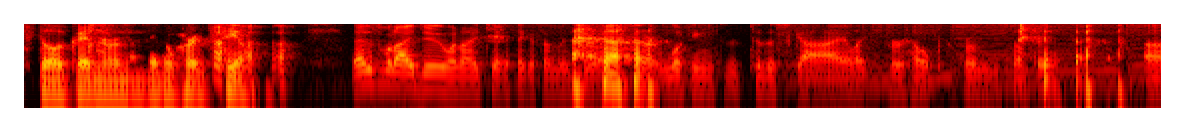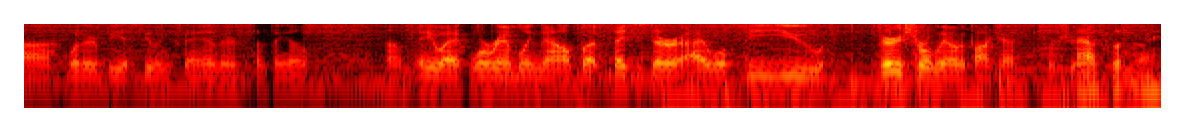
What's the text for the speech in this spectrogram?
still couldn't remember the word ceiling. that is what I do when I can't think of something. I start looking to the, to the, sky, like for help from something, uh, whether it be a ceiling fan or something else. Um, anyway, we're rambling now, but thank you, sir. I will see you very shortly on the podcast for sure. Absolutely.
